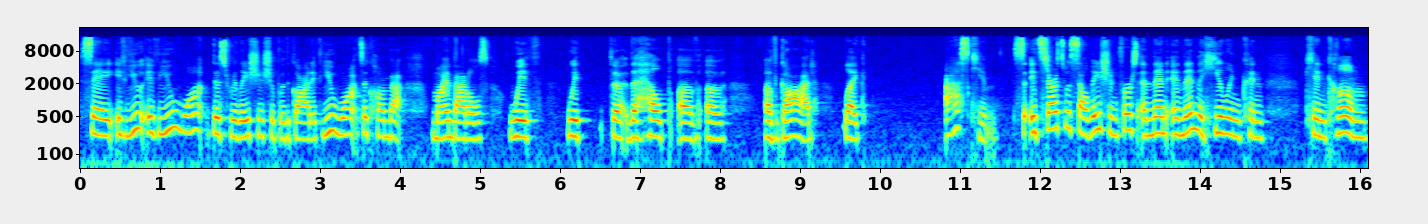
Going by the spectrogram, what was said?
say if you if you want this relationship with God, if you want to combat mind battles with with the the help of of of God, like ask him. So it starts with salvation first and then and then the healing can can come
